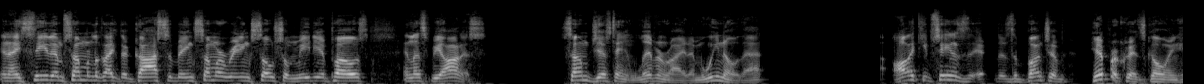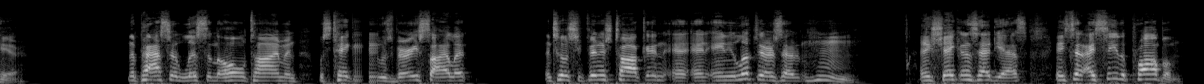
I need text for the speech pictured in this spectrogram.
And I see them, some look like they're gossiping, some are reading social media posts. And let's be honest, some just ain't living right. I mean, we know that. All I keep seeing is there's a bunch of hypocrites going here. The pastor listened the whole time and was taking, he was very silent until she finished talking. And, and, and he looked at her and said, hmm. And he's shaking his head, yes. And he said, I see the problem.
